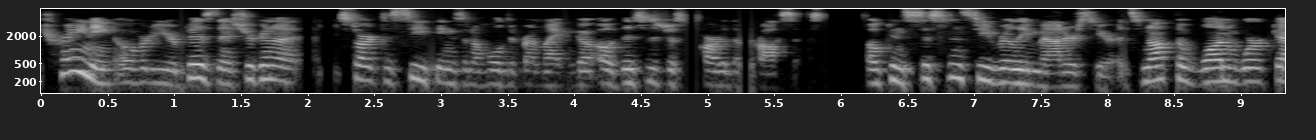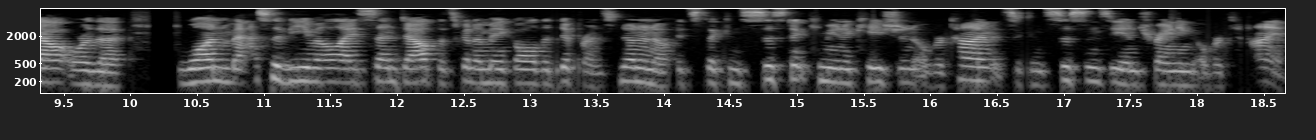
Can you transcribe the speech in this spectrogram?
training over to your business, you're going to start to see things in a whole different light and go, oh, this is just part of the process. Oh, consistency really matters here. It's not the one workout or the one massive email I sent out that's going to make all the difference. No, no, no. It's the consistent communication over time, it's the consistency and training over time.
